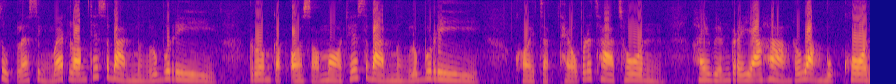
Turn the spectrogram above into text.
สุขและสิ่งแวดล้อมเทศบาลเมืองลบบุรี ร่วมกับอสมเทศบาลเมืองลบบุรี คอยจัดแถวประชาชน ให้เว้นระยะห่างระหว่างบุคคล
